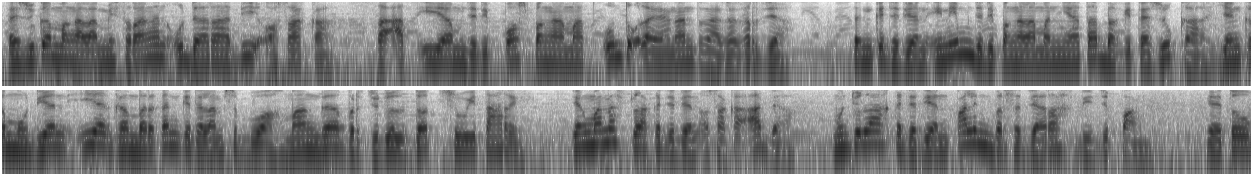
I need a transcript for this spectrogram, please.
Tezuka mengalami serangan udara di Osaka saat ia menjadi pos pengamat untuk layanan tenaga kerja. Dan kejadian ini menjadi pengalaman nyata bagi Tezuka yang kemudian ia gambarkan ke dalam sebuah manga berjudul Dot Suitare. Yang mana setelah kejadian Osaka ada, muncullah kejadian paling bersejarah di Jepang, yaitu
